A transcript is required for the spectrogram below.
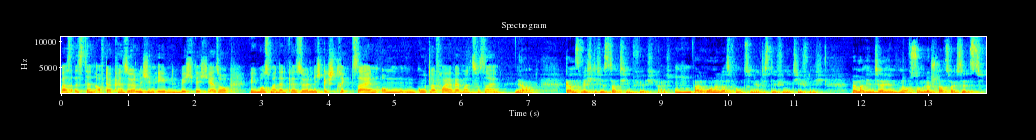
Was ist denn auf der persönlichen Ebene wichtig? Also wie muss man denn persönlich gestrickt sein, um ein guter Feuerwehrmann zu sein? Ja, ganz wichtig ist da Teamfähigkeit, mhm. weil ohne das funktioniert es definitiv nicht. Wenn man hinterher hinten auf so einem Löschfahrzeug sitzt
